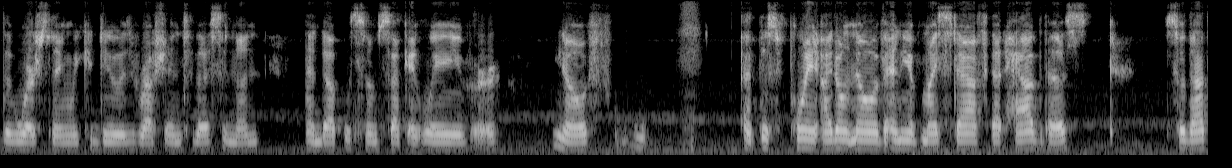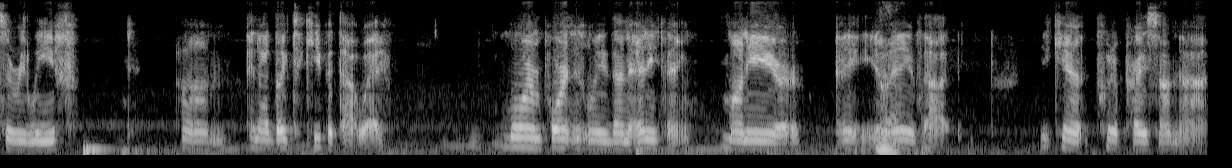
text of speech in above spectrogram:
the worst thing we could do is rush into this and then end up with some second wave or, you know, if, at this point, I don't know of any of my staff that have this. So that's a relief. Um, and I'd like to keep it that way more importantly than anything, money or any, you know, Yeah. any of that. You can't put a price on that.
